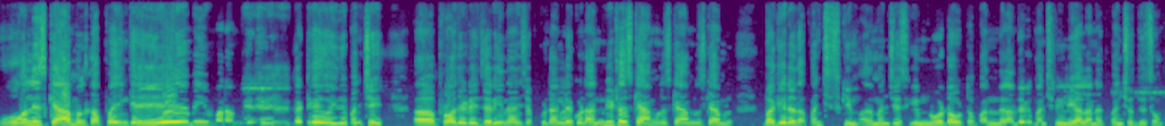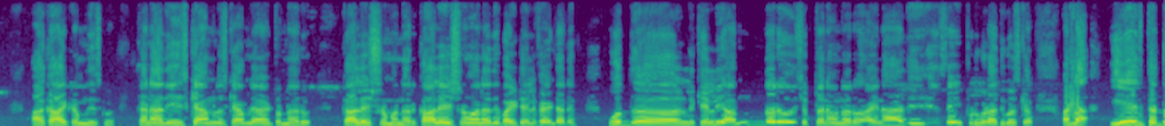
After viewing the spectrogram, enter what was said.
ఓన్లీ స్కాములు తప్ప ఇంకా ఏమి మనం గట్టిగా ఇది మంచి ప్రాజెక్ట్ ఇది జరిగిందని చెప్పుకుంటాం లేకుండా అన్నిట్లో స్కాములు స్కాములు స్కాములు. భగీరథ మంచి స్కీమ్ అది మంచి స్కీమ్ నో డౌట్ అందరి అందరికి మంచి నీళ్ళు ఇవ్వాలన్నది మంచి ఉద్దేశం. ఆ కార్యక్రమం తీసుకుని కానీ అది స్కామ్లు స్కామ్లే అంటున్నారు. కాళేశ్వరం అన్నారు. కాళేశ్వరం అనేది వైట్ ఎలిఫెంట్ అని మొదలకెళ్ళి అందరూ చెప్తూనే ఉన్నారు. అయినా అది చేస్తే ఇప్పుడు కూడా అది కూడా స్కామ్. అట్లా ఏది పెద్ద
